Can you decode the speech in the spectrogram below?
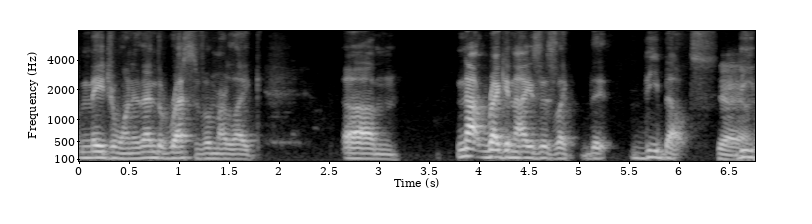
major one, and then the rest of them are like, um, not recognized as like the the belts, Yeah, the yeah.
